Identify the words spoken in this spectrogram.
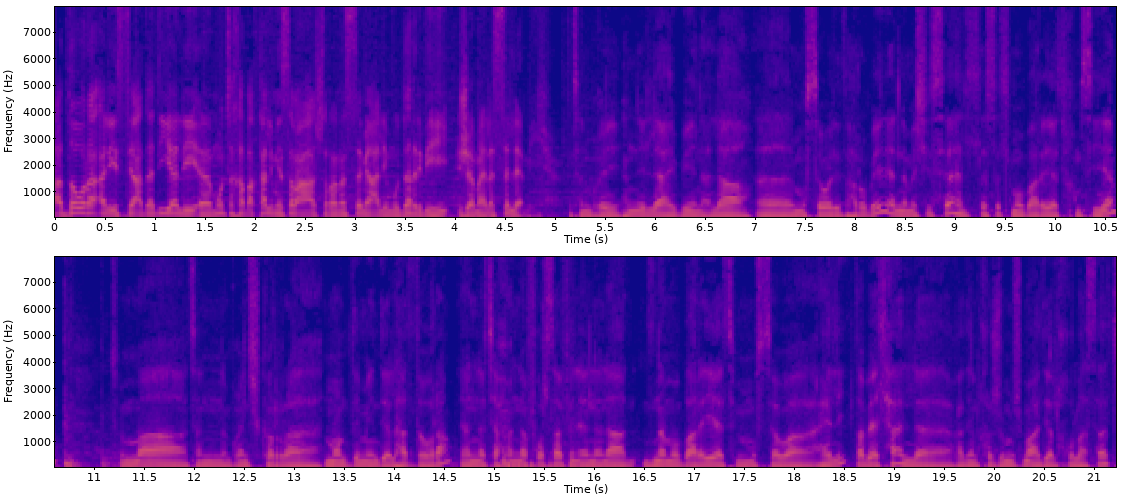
الدورة الاستعدادية لمنتخب أقل من 17 نستمع لمدربه جمال السلامي. تنبغي نهني اللاعبين على المستوى اللي ظهروا به لأن ماشي سهل ثلاثة مباريات في خمس أيام. ثم تنبغي نشكر المنظمين ديال هذه الدورة لأن تاحوا فرصة في أننا درنا مباريات من مستوى عالي. بطبيعة الحال غادي نخرجوا مجموعة ديال الخلاصات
